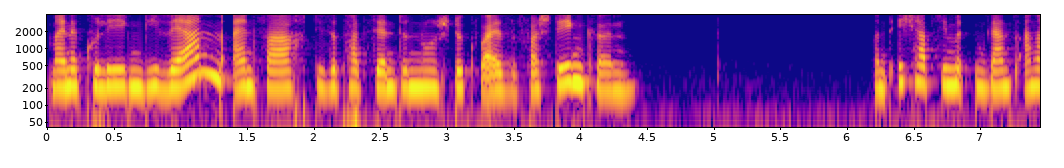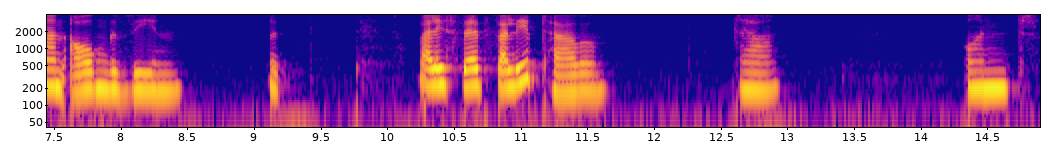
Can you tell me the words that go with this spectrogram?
Meine Kollegen, die werden einfach diese Patientin nur stückweise verstehen können. Und ich habe sie mit einem ganz anderen Augen gesehen, weil ich es selbst erlebt habe. Ja. Und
